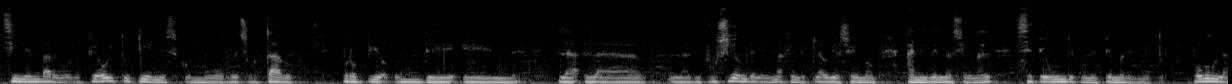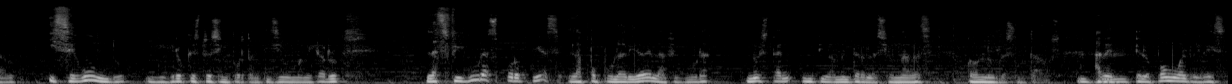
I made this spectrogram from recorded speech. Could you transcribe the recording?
sin embargo, lo que hoy tú tienes como resultado propio de el- la, la- la difusión de la imagen de Claudia Sheinbaum a nivel nacional se te hunde con el tema del metro, por un lado. Y segundo, y creo que esto es importantísimo manejarlo, las figuras propias, la popularidad de la figura, no están íntimamente relacionadas con los resultados. A ver, te lo pongo al revés.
